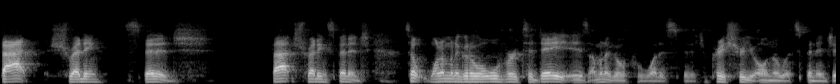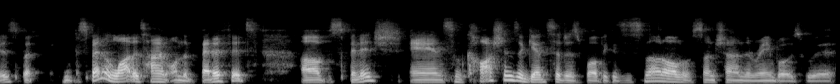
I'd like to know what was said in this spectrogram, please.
Fat shredding spinach. Fat shredding spinach. So, what I'm going to go over today is I'm going to go for what is spinach. I'm pretty sure you all know what spinach is, but spend a lot of time on the benefits of spinach and some cautions against it as well because it's not all of sunshine and rainbows with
